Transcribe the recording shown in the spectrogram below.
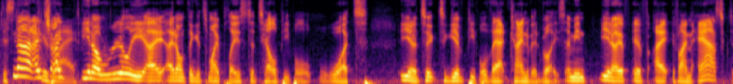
just Not. I here's try. why. You know, really, I, I don't think it's my place to tell people what, you know, to, to give people that kind of advice. I mean, you know, if, if I if I'm asked,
